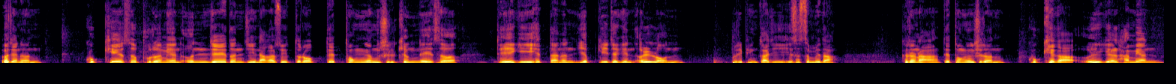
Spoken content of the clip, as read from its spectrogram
어제는 국회에서 부르면 언제든지 나갈 수 있도록 대통령실 경내에서 대기했다는 엽기적인 언론 브리핑까지 있었습니다. 그러나 대통령실은 국회가 의결하면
